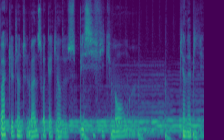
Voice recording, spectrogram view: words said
pas que le gentleman soit quelqu'un de spécifiquement bien habillé.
